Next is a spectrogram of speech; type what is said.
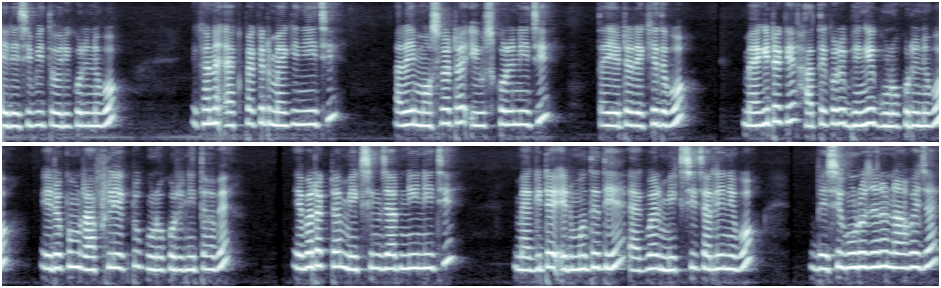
এই রেসিপি তৈরি করে নেব। এখানে এক প্যাকেট ম্যাগি নিয়েছি আর এই মশলাটা ইউজ করে নিয়েছি, তাই এটা রেখে দেব। ম্যাগিটাকে হাতে করে ভেঙে গুঁড়ো করে নেব। এরকম রাফলি একটু গুঁড়ো করে নিতে হবে। এবার একটা মিক্সিং জার নিয়ে নিয়েছি। ম্যাগিটা এর মধ্যে দিয়ে একবার মিক্সি চালিয়ে নেব। বেশি গুঁড়ো যেন না হয়ে যায়,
